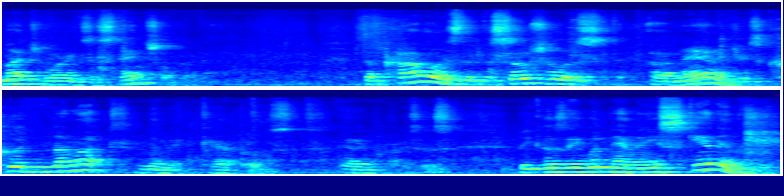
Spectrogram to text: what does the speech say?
much more existential than that. The problem is that the socialist uh, managers could not mimic capitalist enterprises because they wouldn't have any skin in the game.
